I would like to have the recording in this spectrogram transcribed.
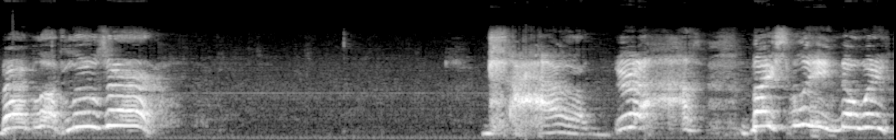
Bad luck, loser! My spleen! No, wait!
